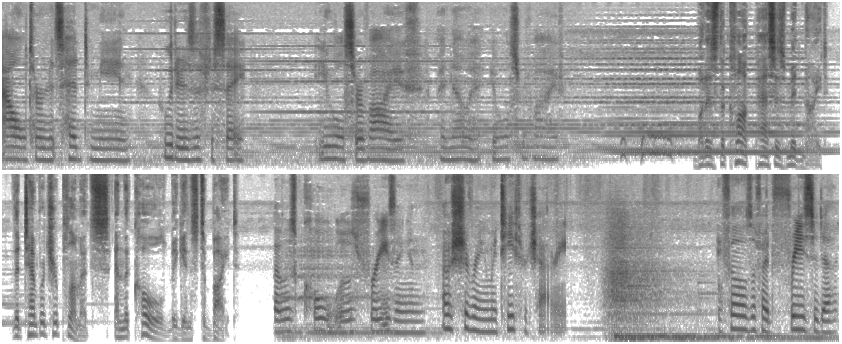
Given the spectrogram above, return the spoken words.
owl turned its head to me and hooted as if to say, You will survive. I know it. You will survive. But as the clock passes midnight, the temperature plummets and the cold begins to bite. It was cold, it was freezing, and I was shivering and my teeth were chattering. I felt as if I'd freeze to death.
